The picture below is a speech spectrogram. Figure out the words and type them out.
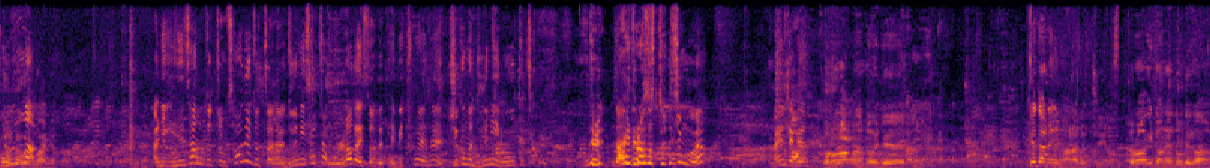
겁나 거 아니 인상도 좀 선해졌잖아요. 눈이 살짝 올라가 있었는데 데뷔 초에는 지금은 눈이 이렇게 착늘 나이 들어서 쪄진 거야? 아닌데 아, 그냥 결혼하고 나서 이제 깨달음이 많아졌지. 결혼하기 전에도 내가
